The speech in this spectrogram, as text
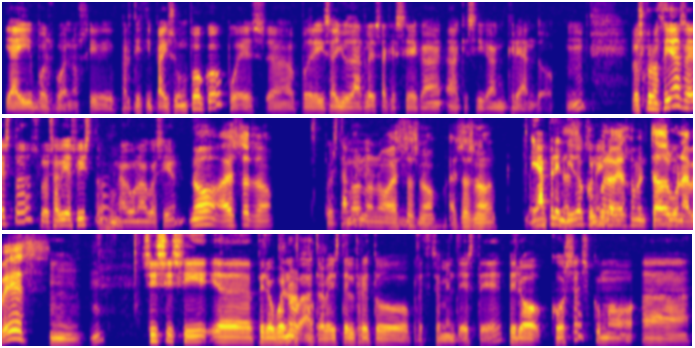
y ahí, pues bueno, si participáis un poco, pues uh, podréis ayudarles a que, siga, a que sigan creando. ¿Mm? ¿Los conocías a estos? ¿Los habías visto uh -huh. en alguna ocasión? No, a estos no. Pues está no, muy no, bien. no, a estos no, a estos no. He aprendido con ¿Tú me ellos. lo habías comentado alguna vez? Mm. ¿Mm? Sí, sí, sí, eh, pero bueno, a través del reto precisamente este, ¿eh? pero cosas como uh,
